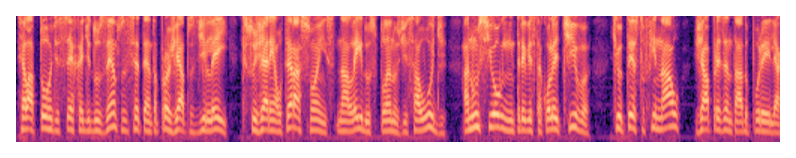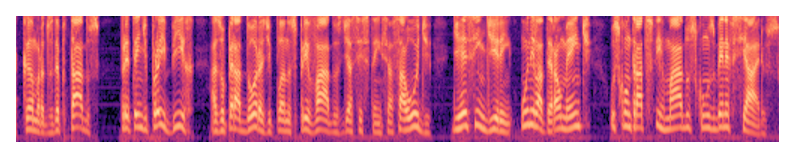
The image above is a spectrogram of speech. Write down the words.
relator de cerca de 270 projetos de lei que sugerem alterações na lei dos planos de saúde, anunciou em entrevista coletiva que o texto final, já apresentado por ele à Câmara dos Deputados, pretende proibir as operadoras de planos privados de assistência à saúde de rescindirem unilateralmente os contratos firmados com os beneficiários,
